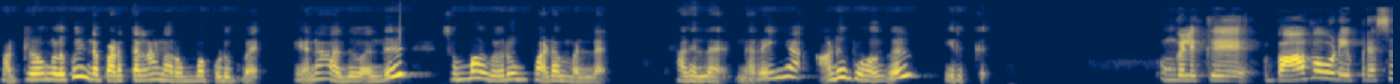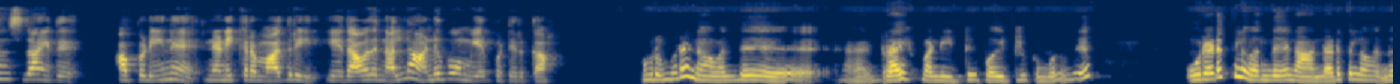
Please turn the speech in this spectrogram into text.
மற்றவங்களுக்கும் இந்த படத்தெல்லாம் நான் ரொம்ப கொடுப்பேன். ஏன்னா அது வந்து சும்மா வெறும் படம் அல்ல. அதில் நிறைய அனுபவங்கள் இருக்குது உங்களுக்கு பாபாவுடைய பிரசன்ஸ் தான் இது அப்படின்னு நினைக்கிற மாதிரி ஏதாவது நல்ல அனுபவம் ஏற்பட்டிருக்கா? ஒரு முறை நான் வந்து டிரைவ் பண்ணிட்டு போயிட்டு இருக்கும்பொழுது ஒரு இடத்துல வந்து நான் அந்த இடத்துல வந்து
